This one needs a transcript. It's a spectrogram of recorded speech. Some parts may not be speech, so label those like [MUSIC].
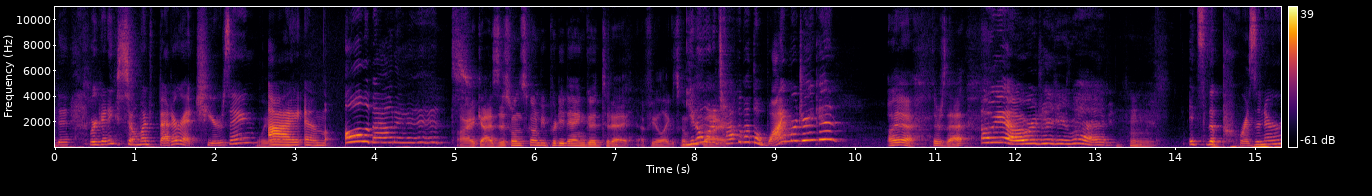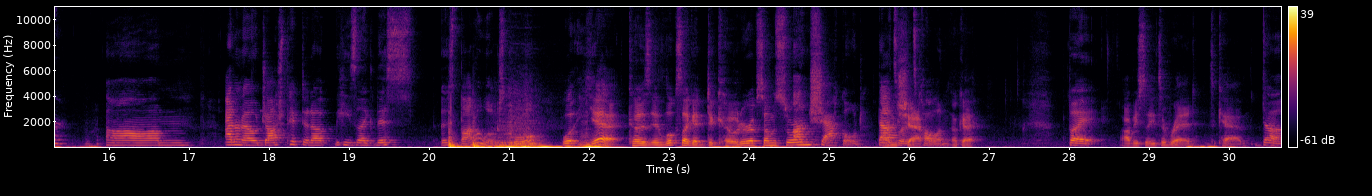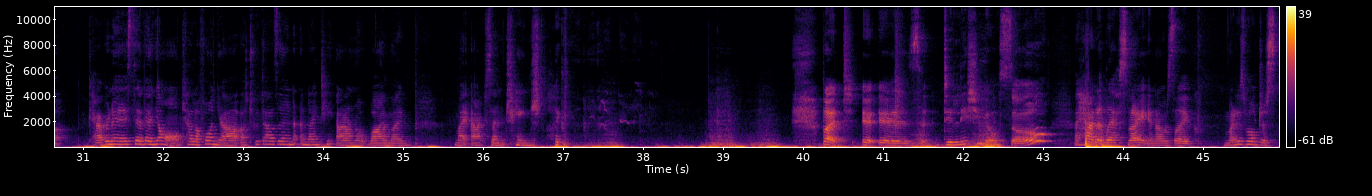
good. We're getting so much better at cheersing. I am all about it. All right, guys, this one's gonna be pretty dang good today. I feel like it's gonna be. You be. don't want to talk about the wine we're drinking? Oh yeah, there's that. Oh yeah, we're drinking wine. Hmm. It's the prisoner. Um, I don't know. Josh picked it up. He's like, this this bottle looks cool. Well, yeah, because it looks like a decoder of some sort. Unshackled. That's what it's called. Okay. But Obviously, it's a red. It's a cab. duh. Cabernet Sauvignon, California, a 2019. I don't know why my my accent changed [LAUGHS] like that. But it is delicioso. I had it last night and I was like, might as well just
